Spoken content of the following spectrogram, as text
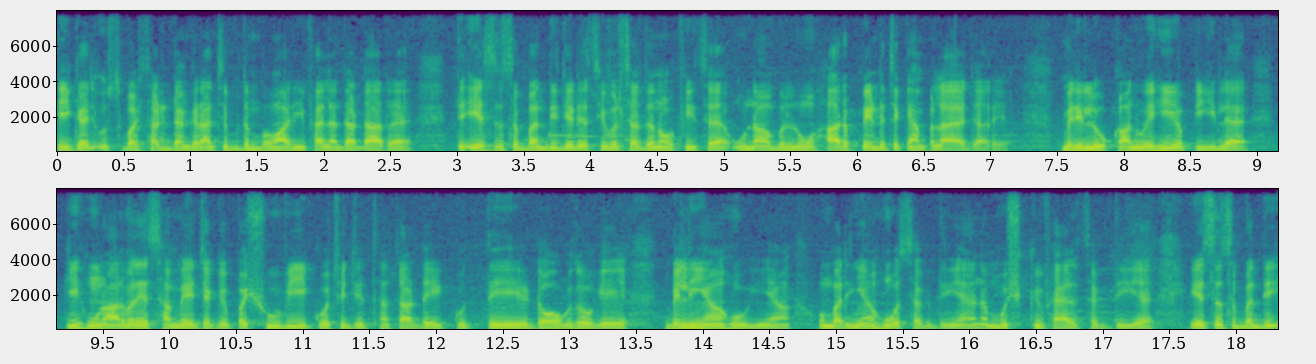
ਠੀਕ ਹੈ ਜੀ, ਉਸ ਤੋਂ ਬਾਅਦ ਸਾਡੇ ਡੰਗਰਾਂ 'ਚ ਬ- ਬਿਮਾਰੀ ਫੈਲਣ ਦਾ ਡਰ ਹੈ ਤੇ ਇਸ ਸੰਬੰਧੀ ਜਿਹੜੇ ਸਿਵਲ ਸਰਜਨ ਆਫਿਸ ਹੈ, ਉਹਨਾਂ ਵੱਲੋਂ ਹਰ ਪਿੰਡ 'ਚ ਕੈਂਪ ਲਾਇਆ ਜਾ ਰਿਹਾ। ਮੇਰੀ ਲੋਕਾਂ ਨੂੰ ਇਹੀ ਅਪੀਲ ਹੈ ਕਿ ਹੁਣ ਆਉਣ ਵਾਲੇ ਸਮੇਂ 'ਚ ਕਿ ਪਸ਼ੂ ਵੀ ਕੁਝ ਜਿੱਥੇ ਸਾਡੇ ਕੁੱਤੇ ਡੌਗਸ ਹੋ ਗਏ, ਬਿੱਲੀਆਂ ਹੋ ਗਈਆਂ, ਉਹ ਮਰੀਆਂ ਹੋ ਸਕਦੀਆਂ ਨਾ ਮੁਸ਼ਕ ਫੈਲ ਸਕਦੀ ਹੈ। ਇਸ ਸੰਬੰਧੀ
